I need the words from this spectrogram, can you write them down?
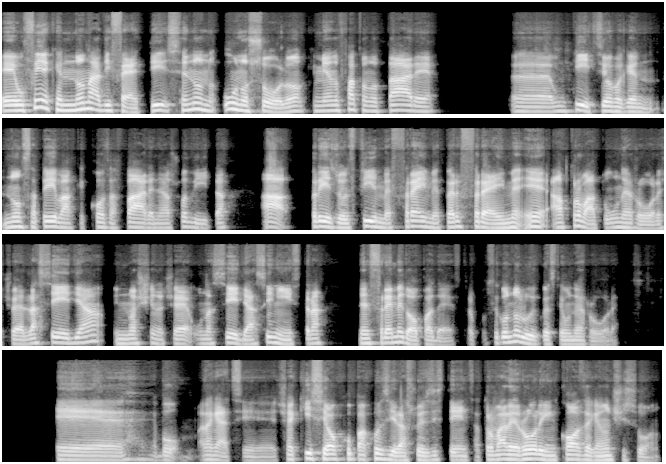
È un film che non ha difetti, se non uno solo, che mi hanno fatto notare, ehm, un tizio, perché non sapeva che cosa fare nella sua vita, ha preso il film frame per frame e ha trovato un errore, cioè la sedia in una scena c'è una sedia a sinistra, nel frame dopo a destra. Secondo lui questo è un errore. Ehm, boh, ragazzi, c'è chi si occupa così la sua esistenza, trovare errori in cose che non ci sono.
